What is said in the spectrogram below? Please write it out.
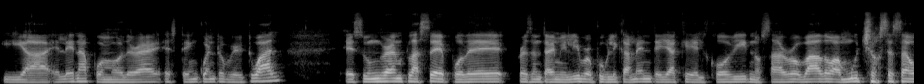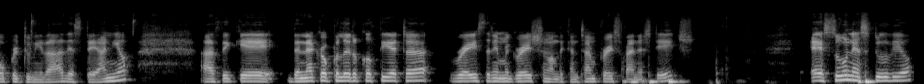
y a Elena por moderar este encuentro virtual. Es un gran placer poder presentar mi libro públicamente, ya que el COVID nos ha robado a muchos esa oportunidad este año. Así que The Necropolitical Theater, Race and Immigration on the Contemporary Spanish Stage es un estudio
